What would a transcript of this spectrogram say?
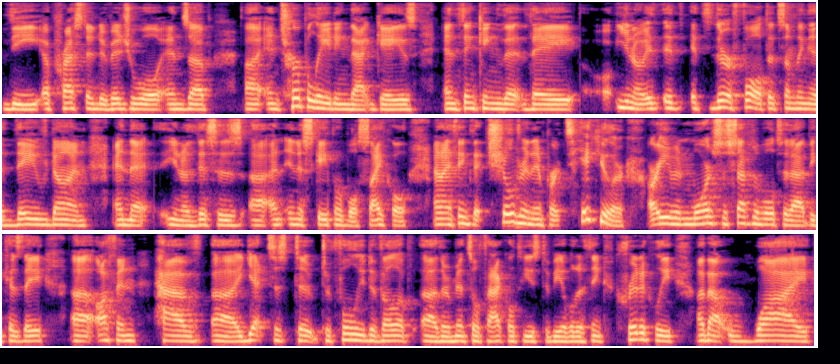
the oppressed individual ends up uh, interpolating that gaze and thinking that they you know, it, it, it's their fault. It's something that they've done, and that you know this is uh, an inescapable cycle. And I think that children, in particular, are even more susceptible to that because they uh, often have uh, yet to, to, to fully develop uh, their mental faculties to be able to think critically about why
